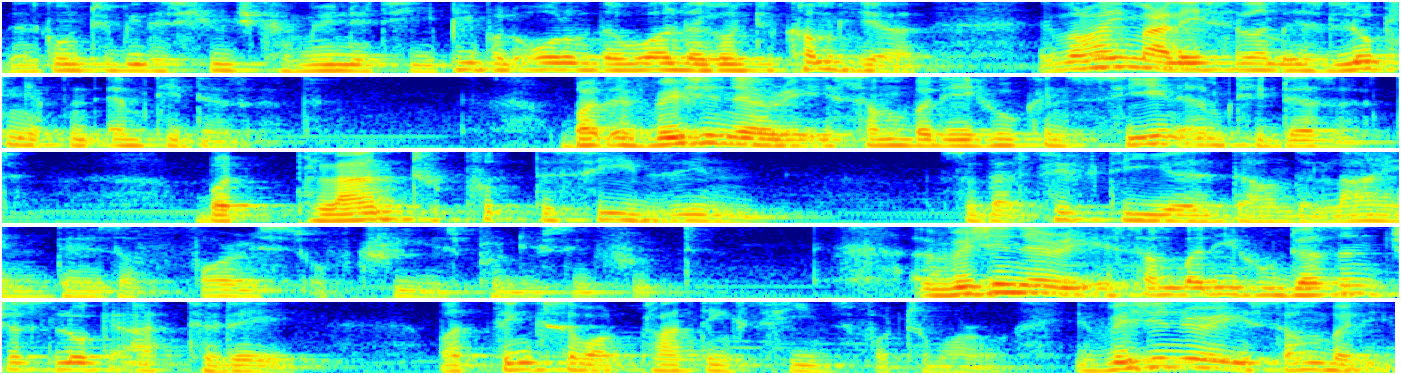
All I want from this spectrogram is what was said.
there's going to be this huge community, people all over the world are going to come here. Ibrahim is looking at an empty desert. But a visionary is somebody who can see an empty desert, but plan to put the seeds in so that 50 years down the line, there's a forest of trees producing fruit. A visionary is somebody who doesn't just look at today, but thinks about planting seeds for tomorrow. A visionary is somebody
